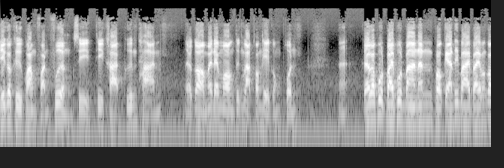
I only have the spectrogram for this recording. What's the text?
นี่ก็คือความฝันเฟื่องที่ที่ขาดพื้นฐาน แล้วก็ไม่ได้มองถึงหลักของเหตุของผลนะแล้วก็พูดไปพูดมานั้น พอแกอธิบายไปมันก็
